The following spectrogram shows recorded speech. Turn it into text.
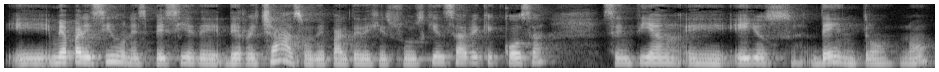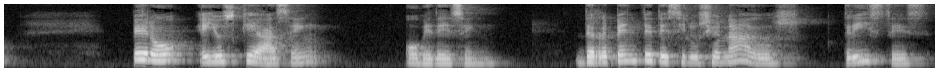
Eh, me ha parecido una especie de, rechazo de parte de Jesús. ¿Quién sabe qué cosa sentían eh, ellos dentro, no? Pero ellos qué hacen? Obedecen. De repente desilusionados, tristes,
